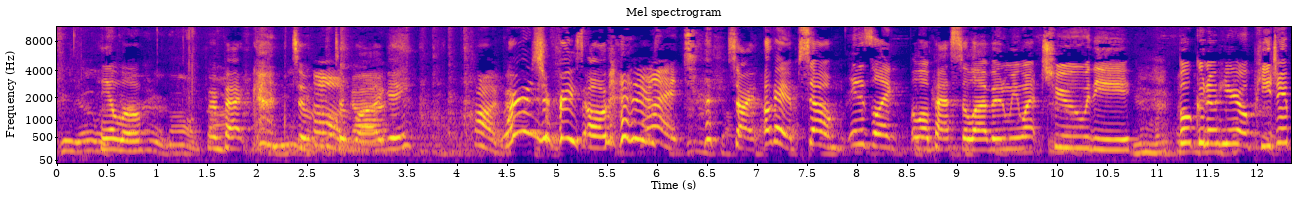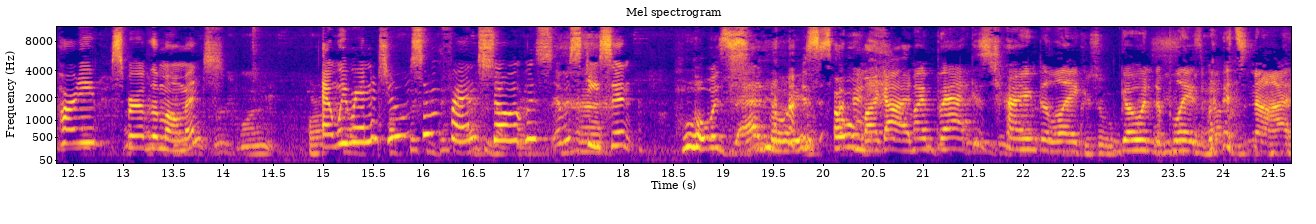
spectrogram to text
Hello. We're back to, to vlogging. Where is your face? Oh, there it is. Sorry. Okay, so it is like a little past 11. We went to the Boku no Hero PJ party, spur of the moment. And we ran into some friends, so it was it was decent. What was that noise? Oh my god. My back is trying to like go into place, but it's not.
